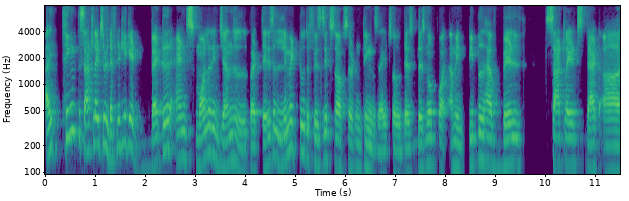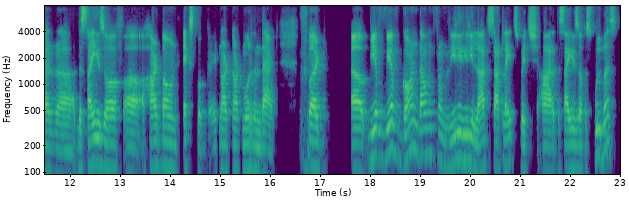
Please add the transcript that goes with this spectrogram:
I think the satellites will definitely get better and smaller in general, but there is a limit to the physics of certain things, right? So there's there's no point. I mean, people have built satellites that are uh, the size of uh, a hardbound textbook, right? Not not more than that. But uh, we have we have gone down from really really large satellites, which are the size of a school bus,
